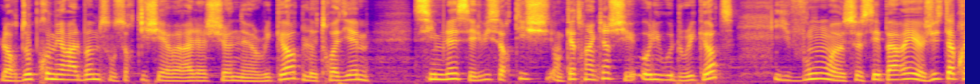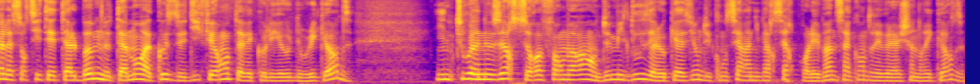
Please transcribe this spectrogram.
Leurs deux premiers albums sont sortis chez Relation Records. Le troisième, Seamless, est lui sorti en 95 chez Hollywood Records. Ils vont euh, se séparer euh, juste après la sortie de cet album, notamment à cause de différentes avec Hollywood Records. Into Another se reformera en 2012 à l'occasion du concert anniversaire pour les 25 ans de Revelation Records.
